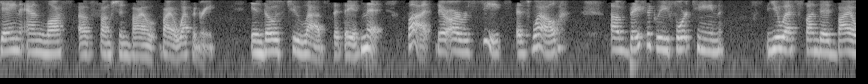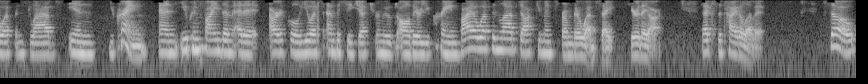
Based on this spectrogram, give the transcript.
gain and loss of function bio, bioweaponry in those two labs that they admit. But there are receipts as well of basically 14 U.S.-funded bioweapons labs in Ukraine, and you can find them at an article, U.S. Embassy just removed all their Ukraine bioweapon lab documents from their website. Here they are. That's the title of it. So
